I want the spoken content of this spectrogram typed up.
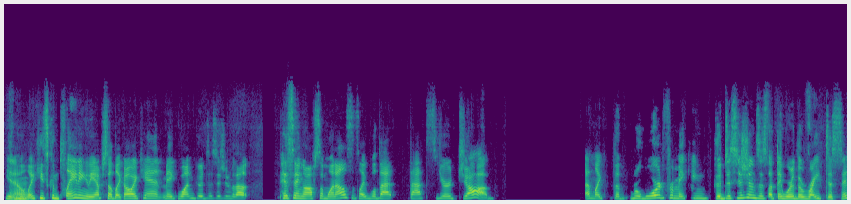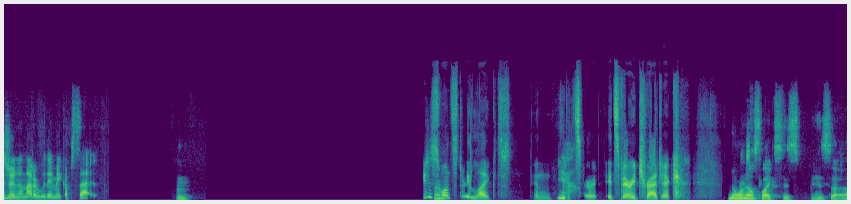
You know, Hmm. like he's complaining in the episode, like, "Oh, I can't make one good decision without pissing off someone else." It's like, well, that that's your job, and like the reward for making good decisions is that they were the right decision, no matter who they make upset. He just Well. wants to be liked, and Yeah. it's very it's very tragic. No one else likes his his uh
